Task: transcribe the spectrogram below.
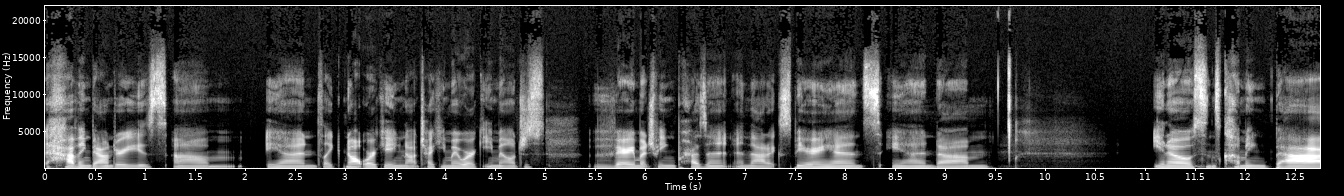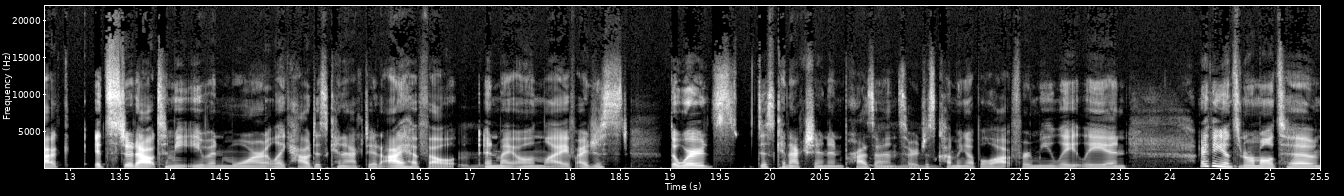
having boundaries um, and like not working, not checking my work email, just very much being present in that experience. And, um, you know, since coming back, it stood out to me even more like how disconnected I have felt Mhm. in my own life. I just, the words disconnection and presence are just Mhm. coming up a lot for me lately. And I think it's normal to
